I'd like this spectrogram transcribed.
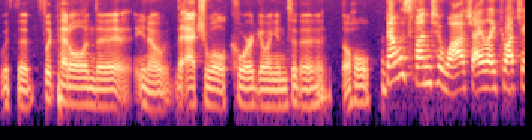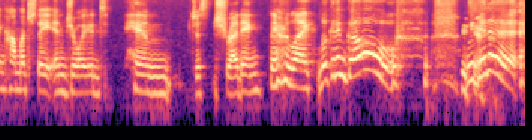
with the foot pedal and the you know the actual cord going into the the hole. That was fun to watch. I liked watching how much they enjoyed him just shredding. They were like, "Look at him go! we did it!"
